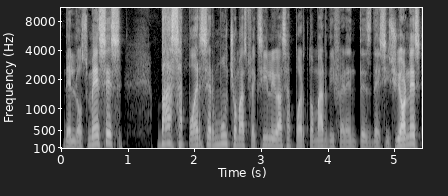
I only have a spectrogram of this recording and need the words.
de los meses, vas a poder ser mucho más flexible y vas a poder tomar diferentes decisiones.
